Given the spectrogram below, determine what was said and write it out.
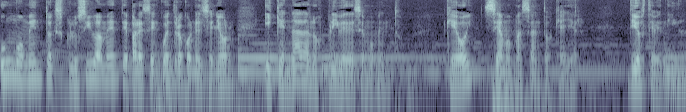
un momento exclusivamente para ese encuentro con el Señor y que nada nos prive de ese momento. Que hoy seamos más santos que ayer. Dios te bendiga.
